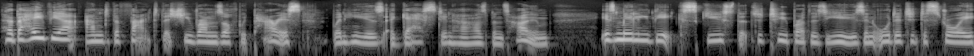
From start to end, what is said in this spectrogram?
her behaviour and the fact that she runs off with Paris when he is a guest in her husband's home is merely the excuse that the two brothers use in order to destroy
